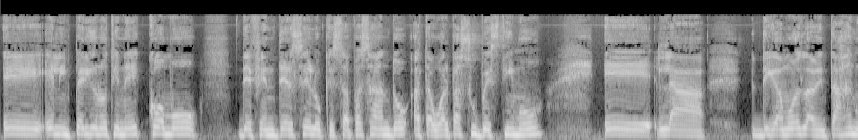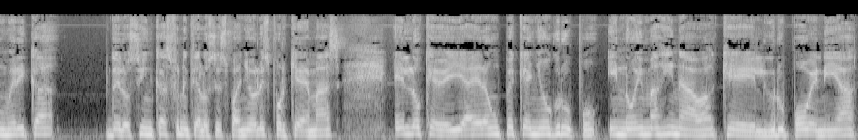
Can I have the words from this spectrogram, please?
eh, el imperio no tiene cómo defenderse de lo que está pasando. Atahualpa subestimó eh, la, digamos, la ventaja numérica de los incas frente a los españoles porque además él lo que veía era un pequeño grupo y no imaginaba que el grupo venía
